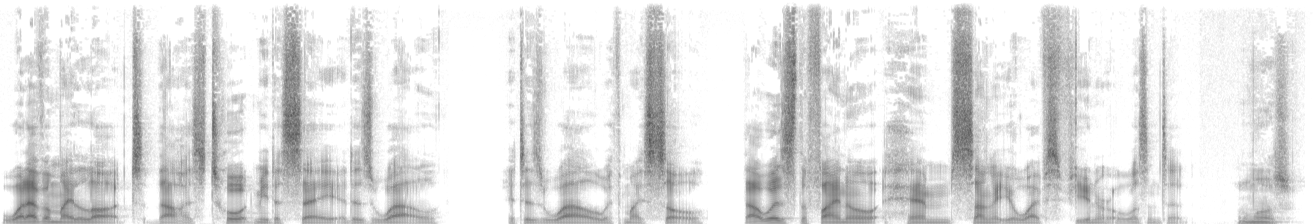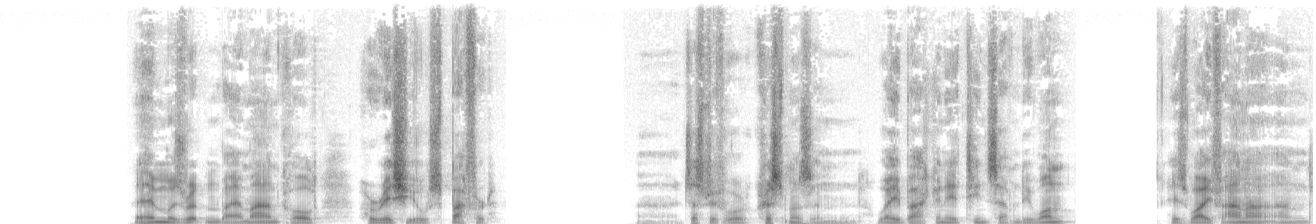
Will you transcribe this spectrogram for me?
whatever my lot, thou hast taught me to say, It is well, it is well with my soul. That was the final hymn sung at your wife's funeral, wasn't it? It was. The hymn was written by a man called Horatio Spafford uh, just before Christmas and way back in 1871. His wife Anna and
